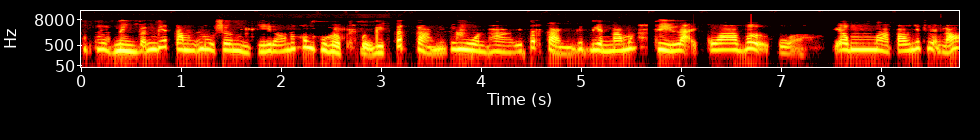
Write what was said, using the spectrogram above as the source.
tức là mình vẫn biết trong những hồ sơ mình ký đó nó không phù hợp. Bởi vì tất cả những cái nguồn hàng, với tất cả những cái tiền nóng thì lại qua vợ của cái ông mà to nhất huyện đó.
